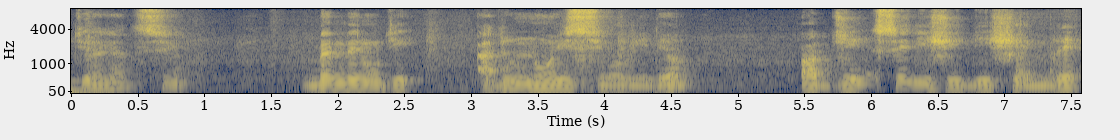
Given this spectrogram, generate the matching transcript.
tutti ragazzi, benvenuti ad un nuovissimo video. Oggi 16 dicembre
